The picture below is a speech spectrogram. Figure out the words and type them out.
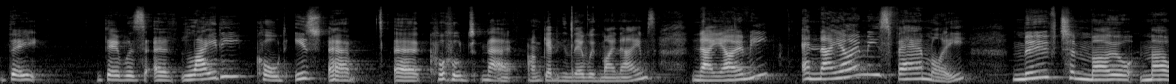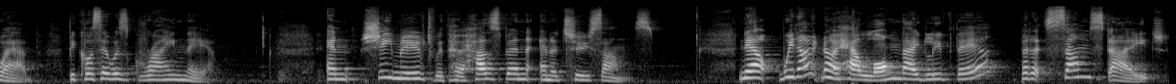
the, there was a lady called, Is, uh, uh, called, no, I'm getting in there with my names, Naomi. And Naomi's family moved to Moab because there was grain there. And she moved with her husband and her two sons. Now, we don't know how long they'd lived there, but at some stage,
